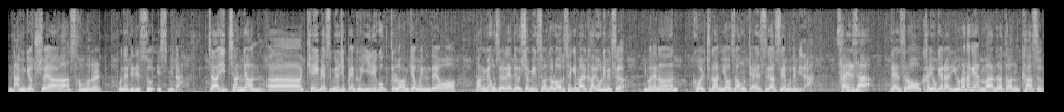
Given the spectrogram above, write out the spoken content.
남겨주셔야 선물을 보내드릴 수 있습니다. 자, 2000년 아, KBS 뮤직뱅크 1위 곡들로 함께하고 있는데요. 박명수의 라디오쇼 Mix on the Road 세기말 가요 리 믹스 이번에는 걸출한 여성 댄스 가수의 무대입니다. 살사 댄스로 가요계를 요란하게 만들었던 가수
